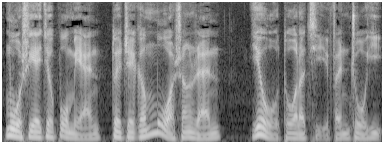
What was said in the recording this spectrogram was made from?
穆师爷就不免对这个陌生人又多了几分注意。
